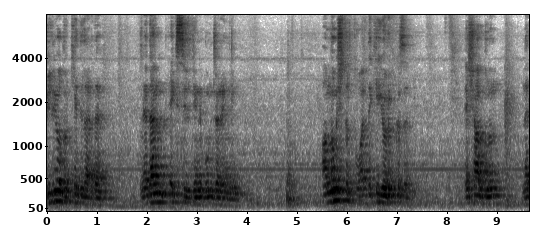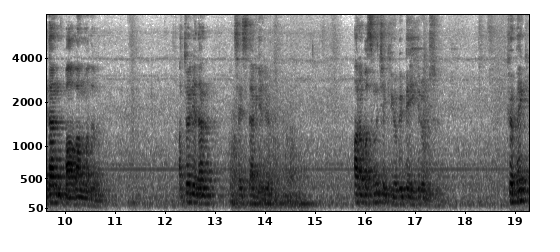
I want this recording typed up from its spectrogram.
biliyordur kedilerde neden eksildiğini bunca rengin. Anlamıştır tuvaldeki yörük kızı eşarbının neden bağlanmadığını. Atölyeden sesler geliyor. Arabasını çekiyor bir beygir ölüsü. Köpek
